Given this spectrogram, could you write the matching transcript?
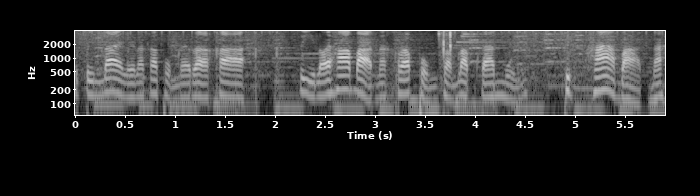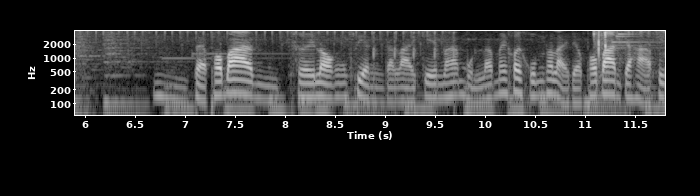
สปินได้เลยนะครับผมในราคา 405 บาทนะครับผมสำหรับการหมุน 15 บาทนะแต่พ่อบ้านเคยลองเสี่ยงกับหลายเกมแล้วฮะหมุนแล้วไม่ค่อยคุ้มเท่าไหร่เดี๋ยวพ่อบ้านจะหาฟรี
